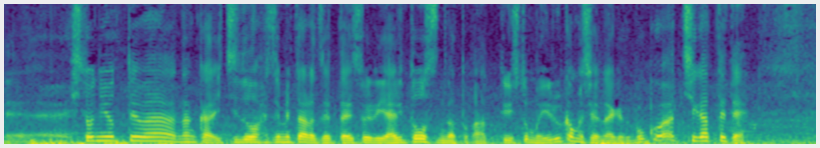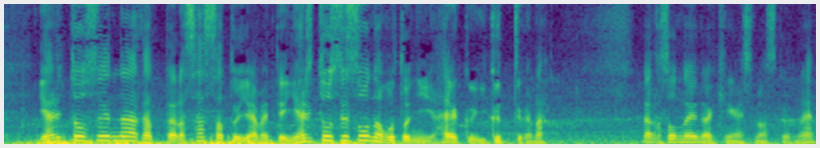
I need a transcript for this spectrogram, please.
えー、人によってはなんか一度始めたら絶対それでやり通すんだとかっていう人もいるかもしれないけど僕は違っててやり通せなかったらさっさとやめてやり通せそうなことに早く行くっていうかな。なんかそんなような気がしますけどね、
